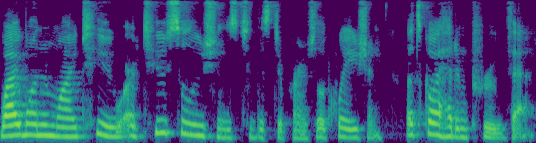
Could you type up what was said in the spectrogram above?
y1 and y2 are two solutions to this differential equation. Let's go ahead and prove that.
